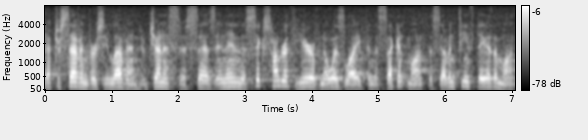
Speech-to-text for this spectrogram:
Chapter 7, verse 11 of Genesis says, And in the 600th year of Noah's life, in the second month, the 17th day of the month,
